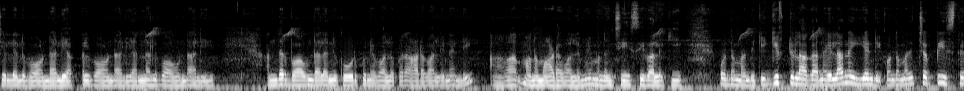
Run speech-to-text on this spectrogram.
చెల్లెలు బాగుండాలి అక్కలు బాగుండాలి అన్నలు బాగుండాలి. అందరు బాగుండాలని కోరుకునే వాళ్ళు ఒకరు ఆడవాళ్ళేనండి. మనం ఆడవాళ్ళమే మనం చేసి వాళ్ళకి కొంతమందికి గిఫ్ట్ లాగానో ఎలానో ఇవ్వండి కొంతమందికి చెప్పి ఇస్తే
